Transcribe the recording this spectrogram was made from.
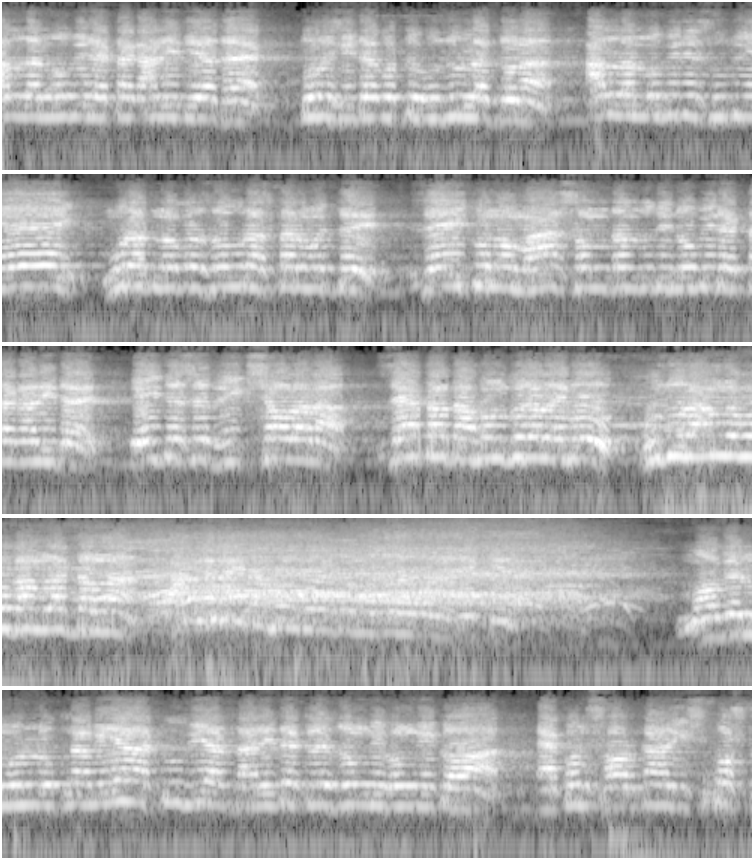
আল্লাহ নবীর একটা গালি দিয়ে দেখ। তোর সেটা করতে হুজুর লাগতো না। আল্লাহ শুধু এই মুরাদনগর চৌরাস্তার মধ্যে যেই কোনো মা সন্তান যদি নবীর একটা গালি দেয়, এই দেশের রিক্সাওয়ালারা দাফন করে হুজুর কাম লাগতাম না। মগের মুল্লুক নামিয়া টুবিয়ার দাড়ি দেখলে জঙ্গি ভঙ্গি কওয়া এখন সরকার স্পষ্ট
